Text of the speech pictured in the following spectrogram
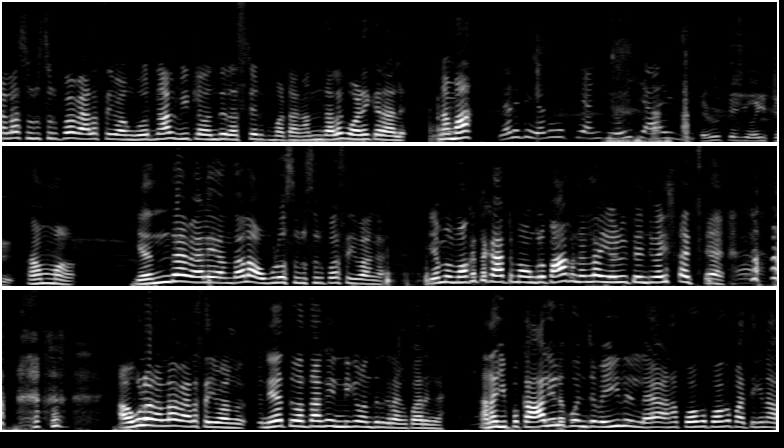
நல்லா சுறுசுறுப்பாக வேலை செய்வாங்க. ஒரு நாள் வீட்டில் வந்து ரெஸ்ட் எடுக்க மாட்டாங்க. அந்த அளவுக்கு உழைக்கிற ஆள். என்னம்மா? எனக்கு எழுபத்தி அஞ்சு வயசு ஆயிடுச்சு. எழுபத்தஞ்சு வயசு. ஆமாம் எந்த வேலையாக இருந்தாலும் அவ்வளோ சுறுசுறுப்பாக செய்வாங்க. எம்ம முகத்தை காட்டுமா உங்களை பார்க்கணும்ல எழுபத்தஞ்சு வயசாச்சே. அவ்வளோ நல்லா வேலை செய்வாங்க. நேற்று வந்தாங்க இன்றைக்கி வந்திருக்கிறாங்க பாருங்கள் ஆனால் இப்போ காலையில் கொஞ்சம் வெயில் இல்லை. ஆனால் போக போக பார்த்தீங்கன்னா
